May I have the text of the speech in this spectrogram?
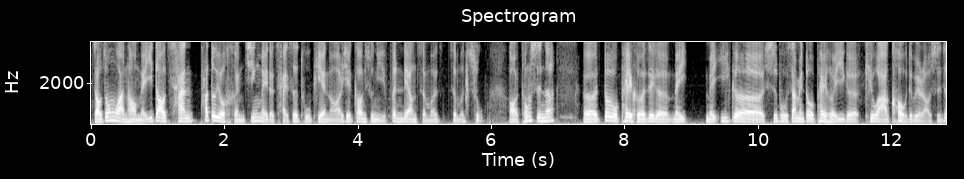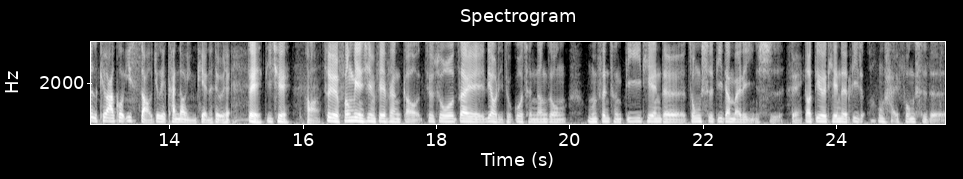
早中晚哈每一道餐它都有很精美的彩色图片哦，而且告诉你分量怎么怎么煮哦，同时呢，呃，都有配合这个每。每一个食谱上面都有配合一个 QR code，对不对，老师？这个 QR code 一扫就可以看到影片了，对不对？对，的确，好，这个方便性非常高。就是说，在料理的过程当中，我们分成第一天的中式低蛋白的饮食，对，到第二天的地中海风式的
